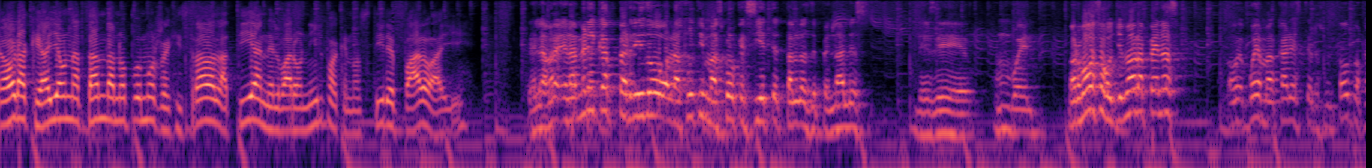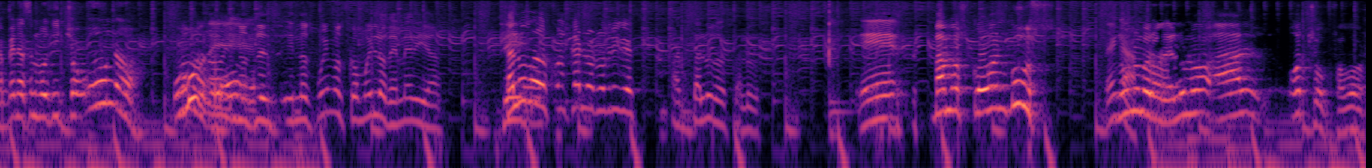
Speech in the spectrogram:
ahora que haya una tanda no podemos registrar a la tía en el varonil para que nos tire paro ahí. El, el América ha perdido las últimas, creo que siete tandas de penales desde un buen. Bueno, vamos a continuar apenas. Voy a marcar este resultado porque apenas hemos dicho uno. Uno Uno, de. y, nos, y nos fuimos como hilo de media. Sí. Saludos, Juan Carlos Rodríguez. Ah, Saludos, saludos. Eh, vamos con Gus. Venga. Un número del 1 al 8, por favor.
